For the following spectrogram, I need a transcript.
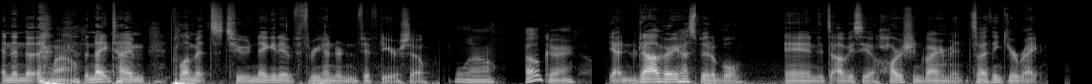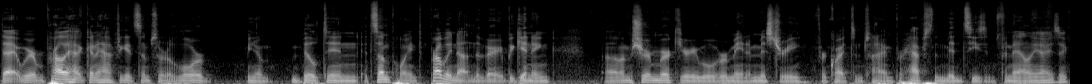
And then the Wow. the nighttime plummets to negative 350 or so. Wow. Okay. Yeah, not very hospitable and it's obviously a harsh environment. So I think you're right that we're probably going to have to get some sort of lore, you know, built in at some point, probably not in the very beginning. Um, I'm sure Mercury will remain a mystery for quite some time, perhaps the mid-season finale, Isaac.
